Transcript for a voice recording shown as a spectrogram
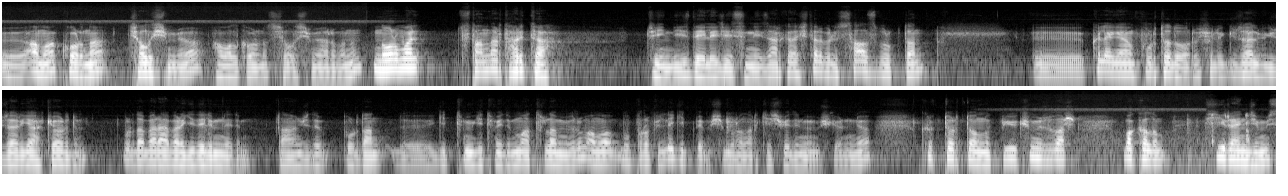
Ee, ama korna çalışmıyor. Havalı kornası çalışmıyor arabanın. Normal standart harita şeyindeyiz. DLC'sindeyiz arkadaşlar. Böyle Salzburg'dan e, Klagenfurt'a doğru şöyle güzel bir güzergah gördüm. Burada beraber gidelim dedim. Daha önce de buradan e, gittim mi gitmedim mi hatırlamıyorum ama bu profilde gitmemişim. Buralar keşfedilmemiş görünüyor. 44 tonluk bir yükümüz var. Bakalım T-Range'imiz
